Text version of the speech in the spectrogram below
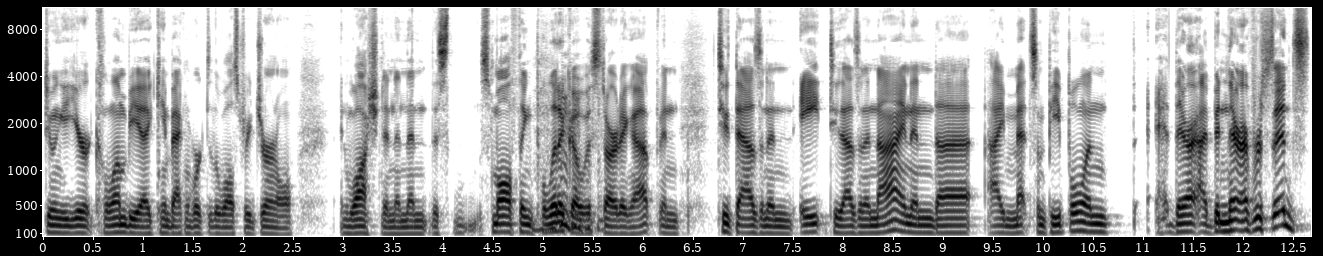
doing a year at Columbia. I came back and worked at the Wall Street Journal in Washington, and then this small thing Politico was starting up in 2008, 2009, and uh, I met some people and there I've been there ever since.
